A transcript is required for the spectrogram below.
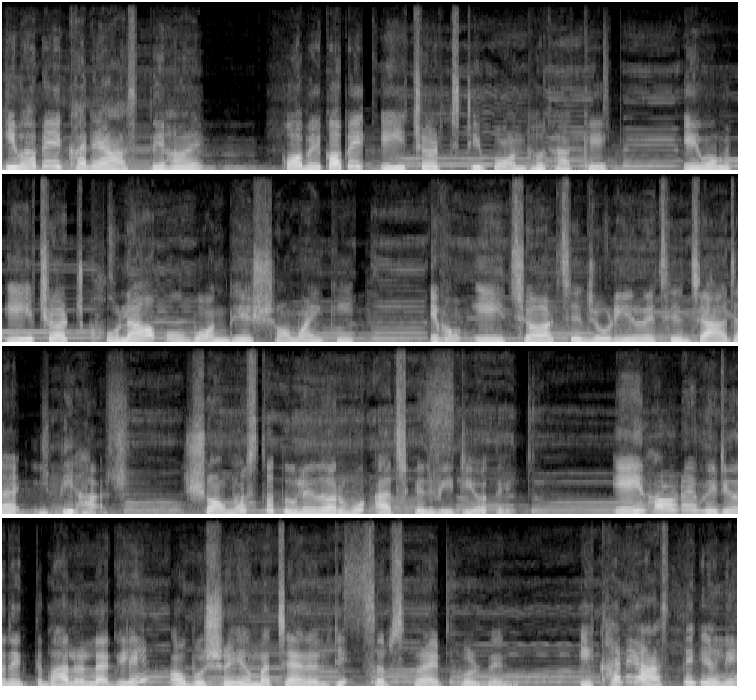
কীভাবে এখানে আসতে হয়, কবে কবে এই চার্চটি বন্ধ থাকে, এবং এই চার্চ খোলা ও বন্ধের সময় কি, এবং এই চার্চে জড়িয়ে রয়েছে যা যা ইতিহাস, সমস্ত তুলে ধরবো আজকের ভিডিওতে। এই ধরনের ভিডিও দেখতে ভালো লাগলে অবশ্যই আমার চ্যানেলটি সাবস্ক্রাইব করবেন। এখানে আসতে গেলে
